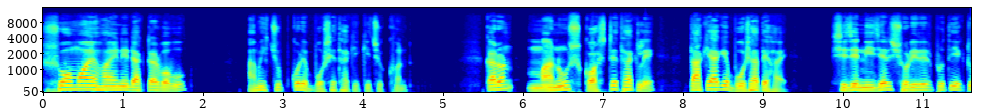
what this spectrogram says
সময় হয়নি ডাক্তারবাবু আমি চুপ করে বসে থাকি কিছুক্ষণ। কারণ মানুষ কষ্টে থাকলে তাকে আগে বোঝাতে হয়, সে যে নিজের শরীরের প্রতি একটু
